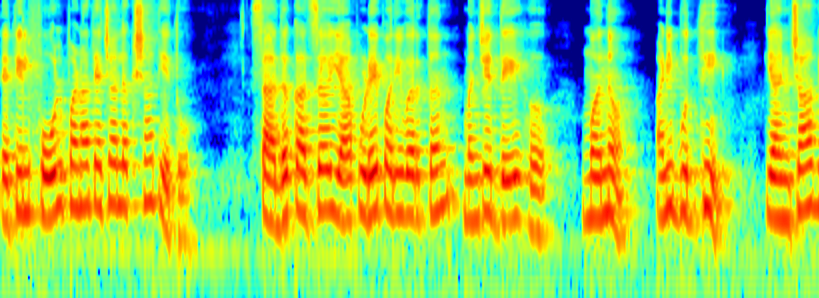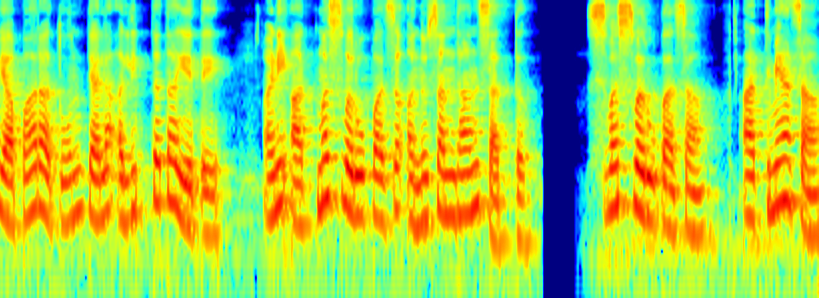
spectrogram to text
त्यातील फोलपणा त्याच्या लक्षात येतो. साधकाचं यापुढे परिवर्तन म्हणजे देह मन आणि बुद्धी यांच्या व्यापारातून त्याला अलिप्तता येते आणि आत्मस्वरूपाचं अनुसंधान साधतं. स्वस्वरूपाचा आत्म्याचा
